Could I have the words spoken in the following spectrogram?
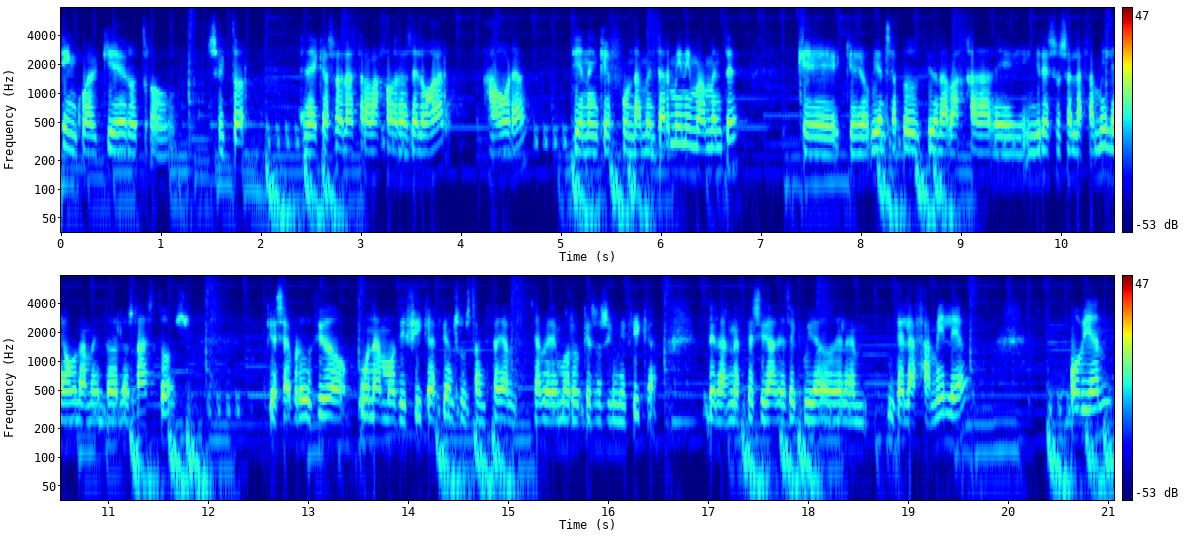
en cualquier otro sector. En el caso de las trabajadoras del hogar, ahora tienen que fundamentar mínimamente que, que, o bien se ha producido una bajada de ingresos en la familia o un aumento de los gastos, que se ha producido una modificación sustancial, ya veremos lo que eso significa, de las necesidades de cuidado de la, familia, o bien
